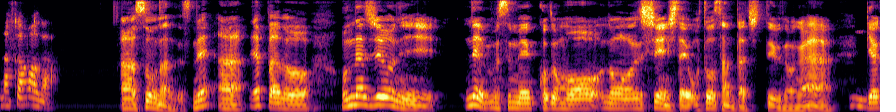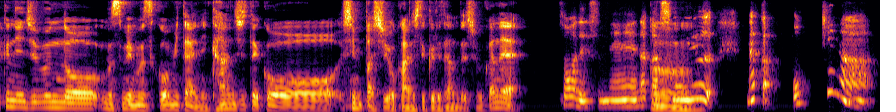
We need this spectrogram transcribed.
仲間が。あ、そうなんですね。あ、やっぱあの、同じように、ね、娘、子供の支援したいお父さんたちっていうのが、うん逆に自分の娘、息子みたいに感じて、こう、シンパシーを感じてくれたんでしょうかね。そうですね。だからそういう、なんか、大きな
